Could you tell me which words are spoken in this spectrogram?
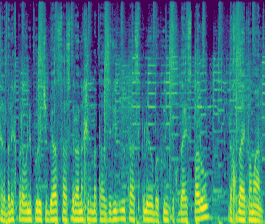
تر بلې خبرونه پورې چې بیا تاسو درانه خدمت حاضرې دي تاسو په لوی بخون کې خدای سپارو د خدای پامان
